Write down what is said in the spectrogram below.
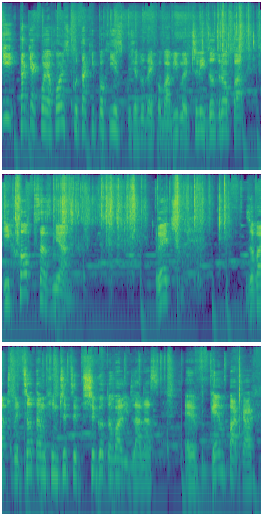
i tak jak po japońsku, tak i po chińsku się tutaj pobawimy, czyli do dropa i hopsa zmian. Lećmy. Zobaczmy, co tam Chińczycy przygotowali dla nas e, w gempakach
